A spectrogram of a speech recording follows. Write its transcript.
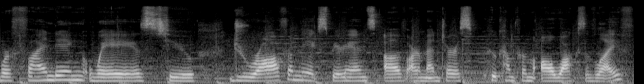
We're finding ways to draw from the experience of our mentors who come from all walks of life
